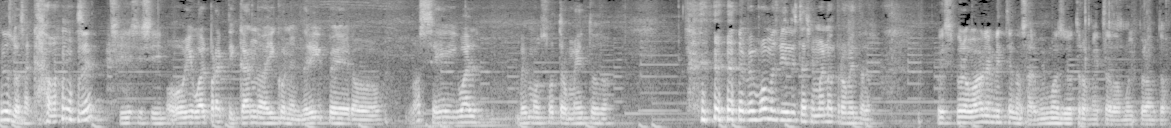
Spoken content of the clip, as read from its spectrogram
nos, los acabamos, ¿eh? Sí, sí, sí. O igual practicando ahí con el dripper o no sé, igual vemos otro método. Vamos viendo esta semana otro método. Pues probablemente nos armemos de otro método muy pronto.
